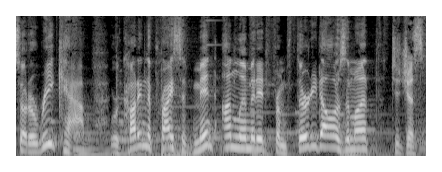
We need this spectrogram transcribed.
F- So to recap, we're cutting the price of Mint Unlimited from $30 a month to just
